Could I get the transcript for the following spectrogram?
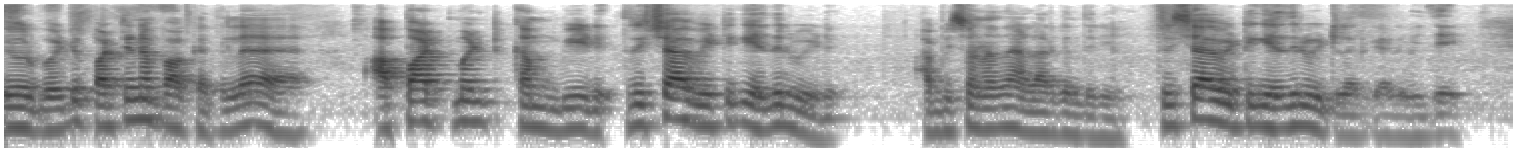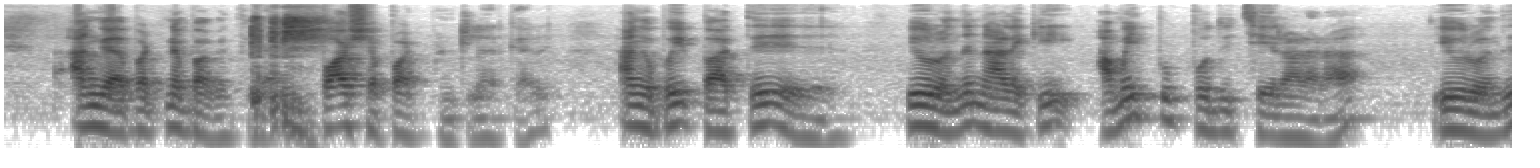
இவர் போயிட்டு பட்டினப்பாக்கத்தில் அப்பார்ட்மெண்ட் கம் வீடு. த்ரிஷா வீட்டுக்கு எதிர் வீடு. அப்படி சொன்னால் தான் எல்லாருக்கும் தெரியும். த்ரிஷா வீட்டுக்கு எதிர் வீட்டில் இருக்கார் விஜய். அங்கே பட்டினப்பாக்கத்தில் பாஷ் அப்பார்ட்மெண்ட்டில் இருக்கார். அங்கே போய் பார்த்து இவர் வந்து நாளைக்கு அமைப்பு பொதுச் செயலாளராக இவர் வந்து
